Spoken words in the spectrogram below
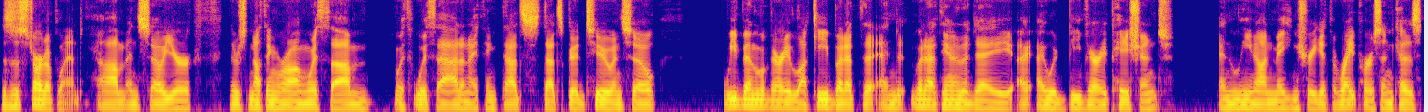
this is startup land. Um, and so you're there's nothing wrong with um, with with that. And i think that's that's good too. And so we've been very lucky but at the end but at the end of the day i, I would be very patient and lean on making sure you get the right person because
